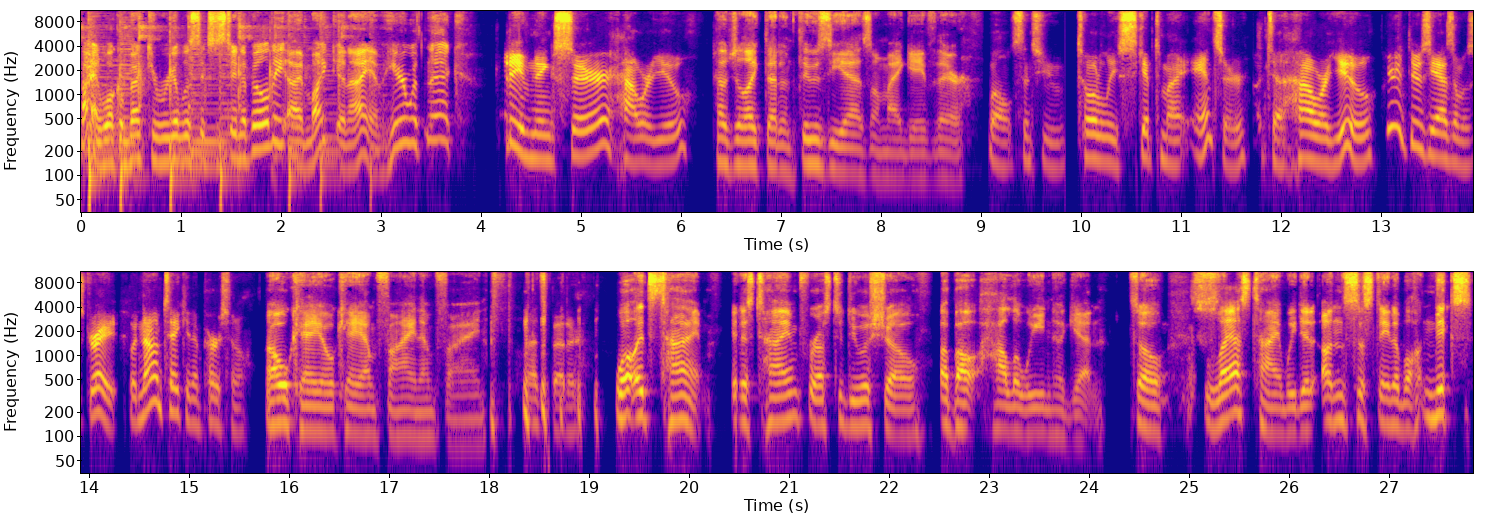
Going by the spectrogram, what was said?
Hi, and welcome back to Realistic Sustainability. I'm Mike, and I am here with Nick. Good evening, sir. How are you? How'd you like that enthusiasm I gave there? Well, since you totally skipped my answer to how are you, your enthusiasm was great, but now I'm taking it personal. Okay, okay, I'm fine, I'm fine. That's better. well, it's time. It is time for us to do a show about Halloween again. So last time we did unsustainable Nick's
